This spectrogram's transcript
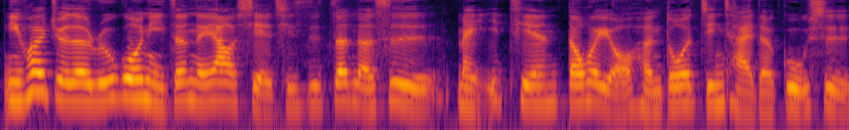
你会觉得，如果你真的要写，其实真的是每一天都会有很多精彩的故事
